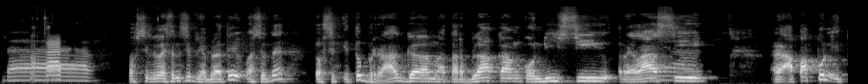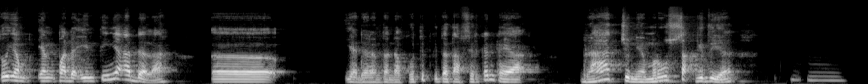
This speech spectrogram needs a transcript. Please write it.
Dar. Toxic relationship ya berarti maksudnya toxic itu beragam latar belakang, kondisi, relasi, eh, apa pun itu yang yang pada intinya adalah eh, ya dalam tanda kutip kita tafsirkan kayak beracun ya, merusak gitu ya. Mm,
